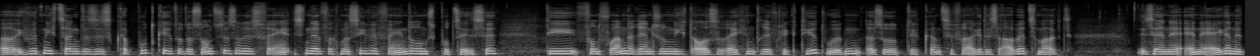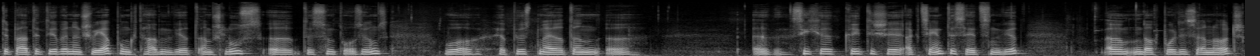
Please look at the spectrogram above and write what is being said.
Äh, ich würde nicht sagen, dass es kaputt geht oder sonst was, sondern es sind einfach massive Veränderungsprozesse, die von vornherein schon nicht ausreichend reflektiert wurden. Also die ganze Frage des Arbeitsmarkts ist eine, eine eigene Debatte, die aber einen Schwerpunkt haben wird am Schluss des Symposiums wo auch Herr Bürstmeier dann äh, äh, sicher kritische Akzente setzen wird ähm, und auch Paul de Sarnotch.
